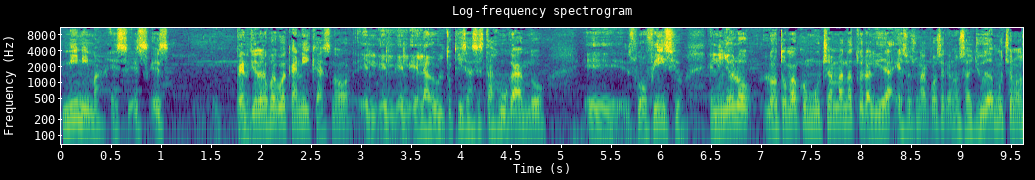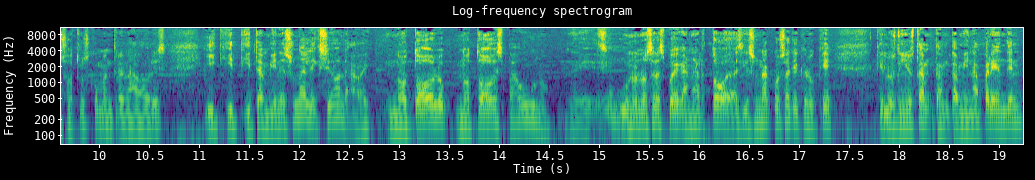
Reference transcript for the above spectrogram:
mínima, es, es, es perdiendo el juego de canicas, ¿no? El, el- el- adulto quizás está jugando eh, su oficio, el niño lo, lo toma con mucha más naturalidad, eso es una cosa que nos ayuda mucho a nosotros como entrenadores y, y- y también es una lección, a ver, no todo, lo, no todo es para uno, eh, uno no se las puede ganar todas y es una cosa que creo que, que los niños tam- tam- también aprenden,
